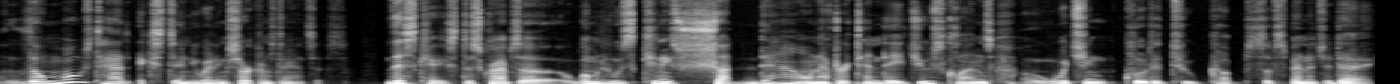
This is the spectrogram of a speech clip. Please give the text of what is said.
though most had extenuating circumstances. This case describes a woman whose kidneys shut down after a 10-day juice cleanse, which included two cups of spinach a day.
